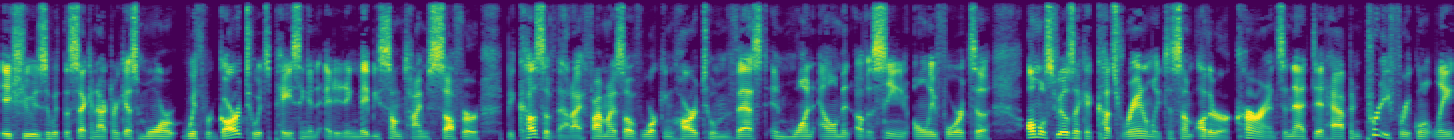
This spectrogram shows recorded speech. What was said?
issues with the second actor, I guess more with regard to its pacing and editing, maybe sometimes suffer because of that. I find myself working hard to invest in one element of a scene only for it to almost feels like it cuts randomly to some other occurrence, and that did happen pretty frequently.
